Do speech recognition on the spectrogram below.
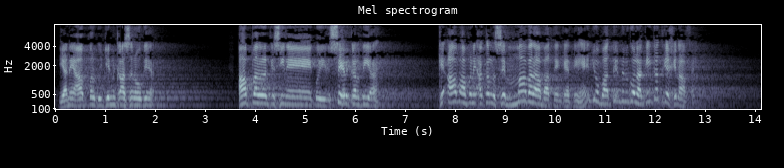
یعنی آپ پر کوئی جن کا اثر ہو گیا آپ پر کسی نے کوئی سیر کر دیا ہے کہ آپ اپنے عقل سے ماورا باتیں کہتے ہیں، جو باتیں بالکل حقیقت کے خلاف ہیں،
